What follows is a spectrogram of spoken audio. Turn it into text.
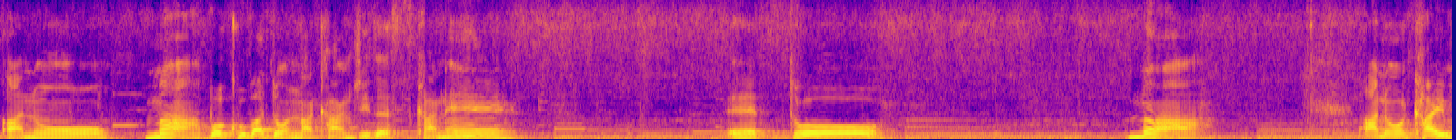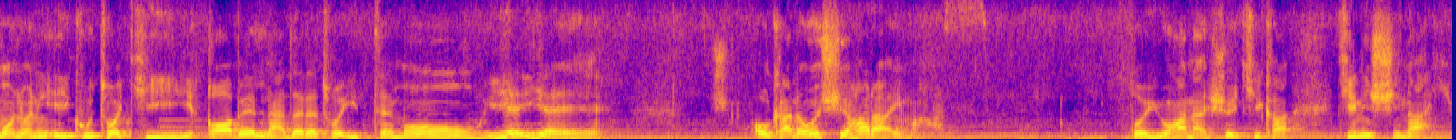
あのまあ僕はどんな感じですかね。えっと نه. آنو کای مونونی ایکوتوکی قابل نداره تو ایتمو. یه یه. اوکانو شیهارا ایما تو یوهانا شو کیکا کینی شینای.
